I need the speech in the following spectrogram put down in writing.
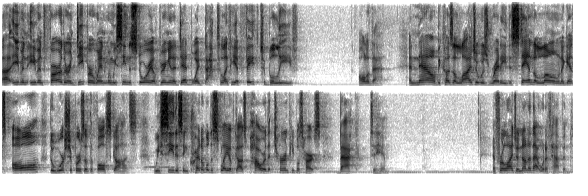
uh, even, even farther and deeper when, when we seen the story of bringing a dead boy back to life. He had faith to believe all of that. And now, because Elijah was ready to stand alone against all the worshippers of the false gods, we see this incredible display of God's power that turned people's hearts back to Him. And for Elijah, none of that would have happened.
